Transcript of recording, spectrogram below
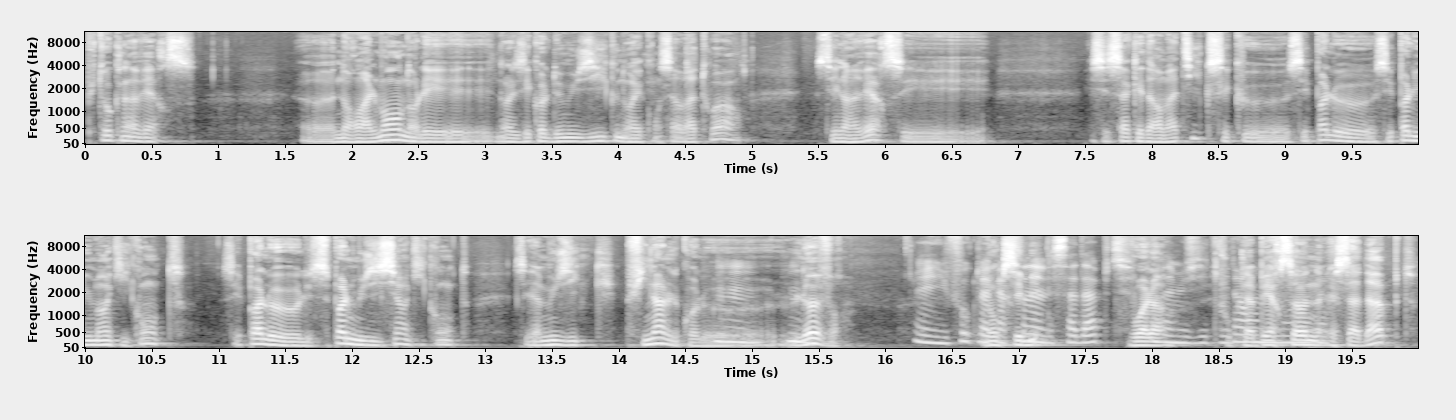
plutôt que l'inverse. Euh, normalement, dans les, dans les écoles de musique ou dans les conservatoires, c'est l'inverse et, et c'est ça qui est dramatique, c'est que c'est pas le c'est pas l'humain qui compte, c'est pas le c'est pas le musicien qui compte, c'est la musique finale quoi, le- Mm, l'œuvre. Et il faut que la Donc, personne elle s'adapte Voilà. à la musique. Il faut que la personne elle s'adapte,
